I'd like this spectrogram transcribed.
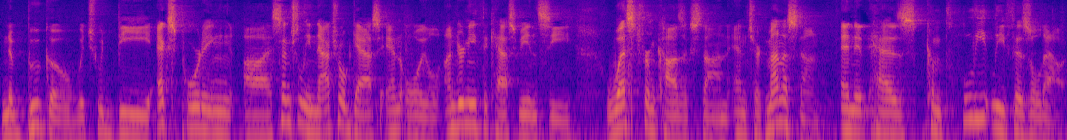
Nabucco, which would be exporting uh, essentially natural gas and oil underneath the Caspian Sea, west from Kazakhstan and Turkmenistan. And it has completely fizzled out.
